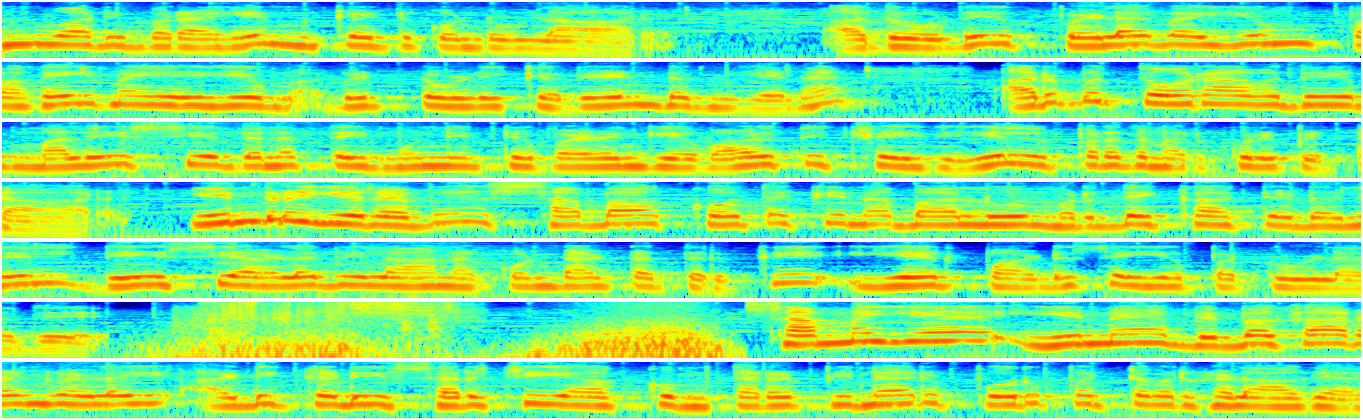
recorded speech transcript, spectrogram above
அன்வார் இப்ராஹிம் கேட்டுக்கொண்டுள்ளார். அதோடு பிளவையும் பகைமையையும் விட்டொழிக்க வேண்டும் என அறுபத்தோராவது மலேசிய தினத்தை முன்னிட்டு வழங்கிய வாழ்த்துச் செய்தியில் பிரதமர் குறிப்பிட்டார். இன்று இரவு சபா கோத்தக்கினபாலு மிருதைக்கா திடலில் தேசிய அளவிலான கொண்டாட்டத்திற்கு ஏற்பாடு செய்யப்பட்டுள்ளது. சமய இன விவகாரங்களை அடிக்கடி சர்ச்சையாக்கும் தரப்பினர் பொறுப்பற்றவர்களாக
